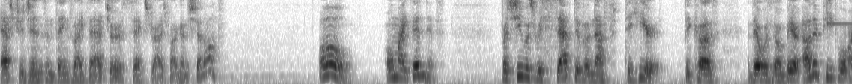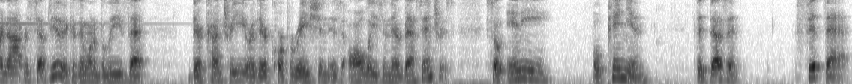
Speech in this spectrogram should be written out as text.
estrogens and things like that, your sex drive is probably going to shut off. Oh, oh my goodness. But she was receptive enough to hear it because there was no barrier. Other people are not receptive either because they want to believe that their country or their corporation is always in their best interest. So any opinion that doesn't fit that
